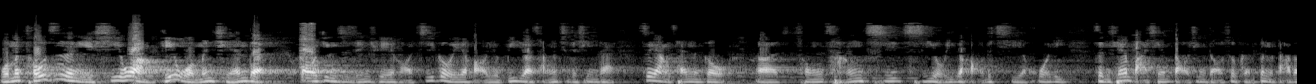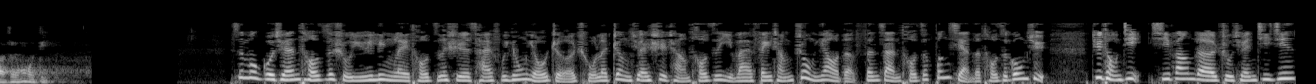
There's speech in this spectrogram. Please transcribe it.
我们投资人也希望给我们钱的高净值人群也好，机构也好，有比较长期的心态，这样才能够呃从长期持有一个好的企业获利。整天把钱倒进倒出，可能不能达到这个目的。私募股权投资属于另类投资，是财富拥有者除了证券市场投资以外非常重要的分散投资风险的投资工具。据统计，西方的主权基金、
